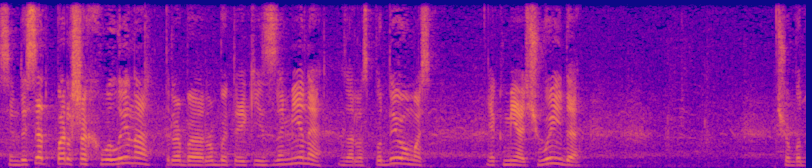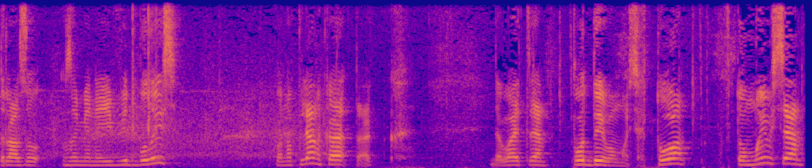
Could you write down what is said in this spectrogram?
71 хвилина. Треба робити якісь заміни. Зараз подивимось, як м'яч вийде. Щоб одразу заміни і відбулись. Коноплянка. Так. Давайте подивимось, хто втомився.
